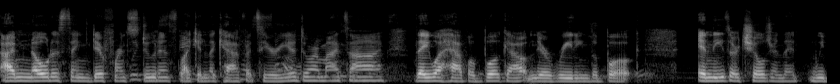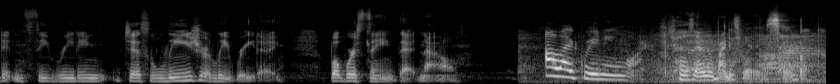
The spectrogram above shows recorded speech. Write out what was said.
I'm noticing different students, like in the cafeteria during my time, they will have a book out and they're reading the book. And these are children that we didn't see reading, just leisurely reading, but we're seeing that now. I like reading more because everybody's reading the same book.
